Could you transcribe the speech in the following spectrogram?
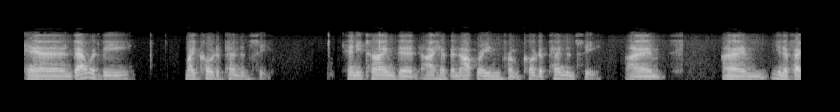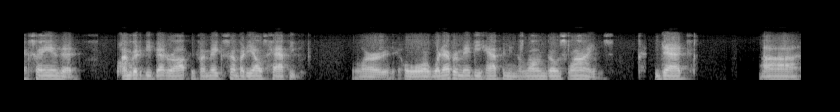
And that would be my codependency. Anytime that I have been operating from codependency, I'm I'm in effect saying that I'm going to be better off if I make somebody else happy or or whatever may be happening along those lines that uh,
